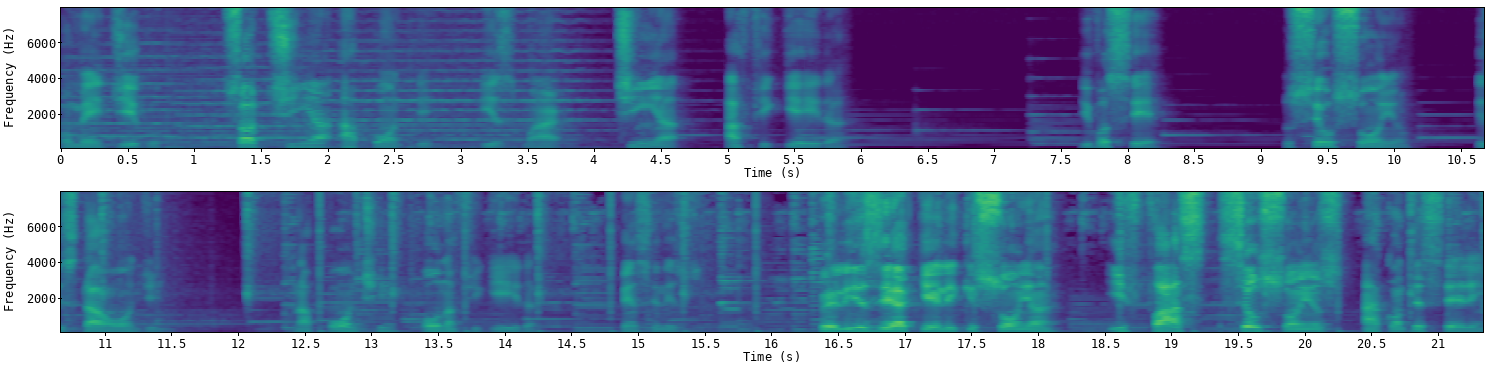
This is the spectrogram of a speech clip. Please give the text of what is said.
O mendigo só tinha a ponte. Smart tinha a figueira. E você? O seu sonho está onde? Na ponte ou na figueira? Pense nisso. Feliz é aquele que sonha e faz seus sonhos acontecerem.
